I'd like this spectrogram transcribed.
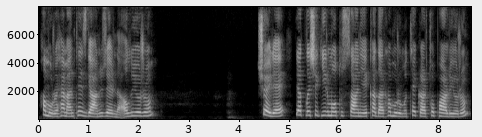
Hamuru hemen tezgahın üzerine alıyorum. Şöyle yaklaşık 20-30 saniye kadar hamurumu tekrar toparlıyorum.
